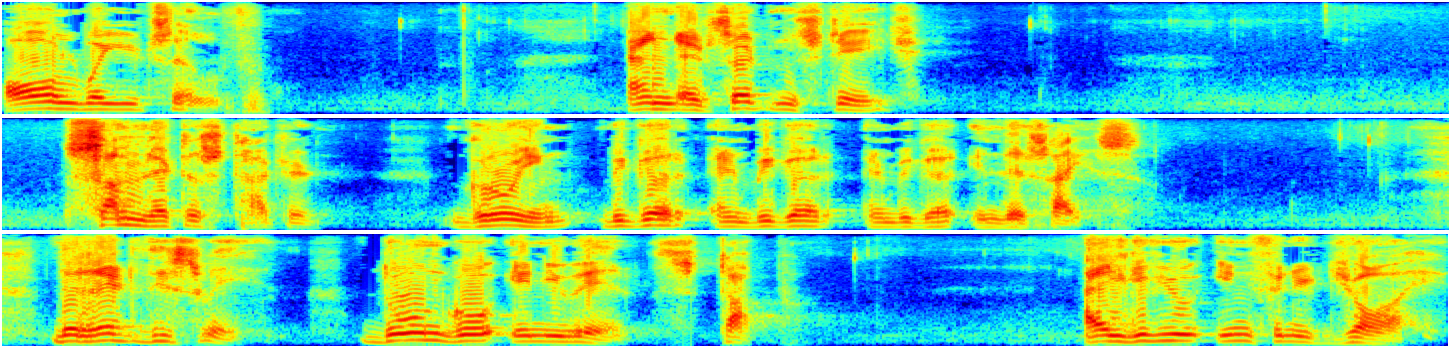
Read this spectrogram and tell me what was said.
all by itself. And at certain stage, some letters started growing bigger and bigger and bigger in their size. They read this way, don't go anywhere, stop. I'll give you infinite joy.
